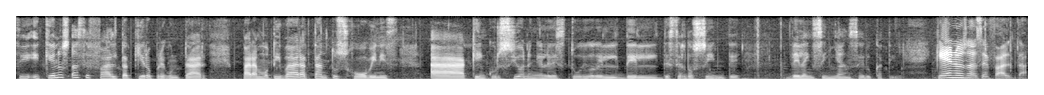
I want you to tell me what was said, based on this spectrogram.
Sí, ¿y qué nos hace falta, quiero preguntar, para motivar a tantos jóvenes a que incursionen en el estudio del, del- de ser docente, de la enseñanza educativa? ¿Qué nos hace falta?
